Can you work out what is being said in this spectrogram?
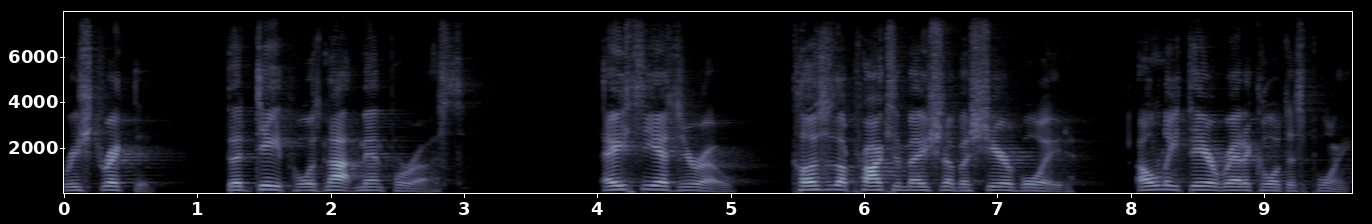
Restricted The Deep was not meant for us. ACS-0 Closest approximation of a sheer void. Only theoretical at this point.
